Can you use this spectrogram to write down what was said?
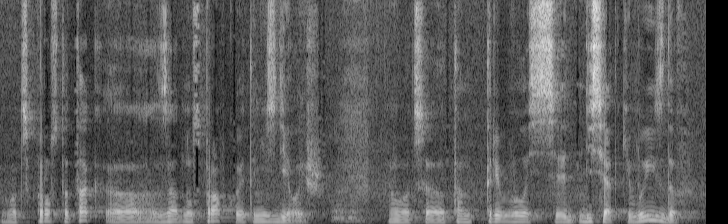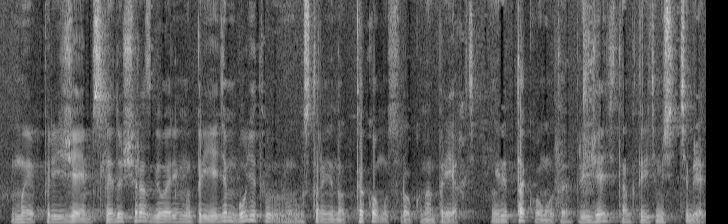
Вот просто так э, за одну справку это не сделаешь. Вот, там требовалось десятки выездов мы приезжаем в следующий раз, говорим, мы приедем, будет устранено. К какому сроку нам приехать? Он говорит, такому-то, приезжайте там к 3 сентября.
